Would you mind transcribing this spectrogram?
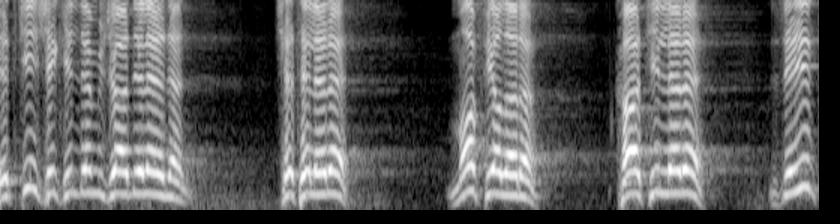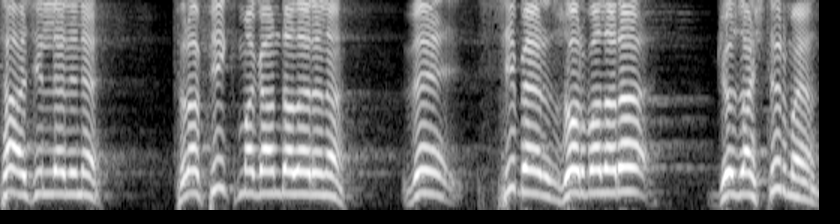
etkin şekilde mücadele eden çetelere, mafyalara, katillere, zehir tacirlerine, trafik magandalarına ve siber zorbalara göz açtırmayan,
